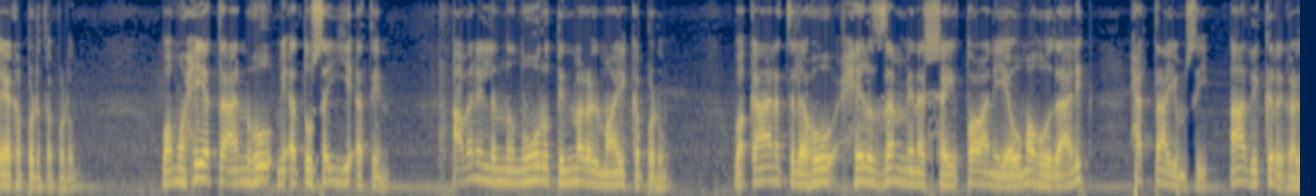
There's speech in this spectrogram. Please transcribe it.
രേഖപ്പെടുത്തപ്പെടും. വമുഹിയത്ത് അൻഹു മിഅത്തു സയ്യത്തിൻ അവനിൽ നിന്ന് നൂറ് തിന്മകൾ മായ്ക്കപ്പെടും. വക്കാനത്ത് ലഹു ഹിർസം മിന ഹത്തായുംസി ആ ദിക്കറുകൾ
